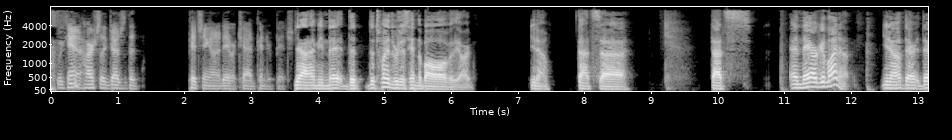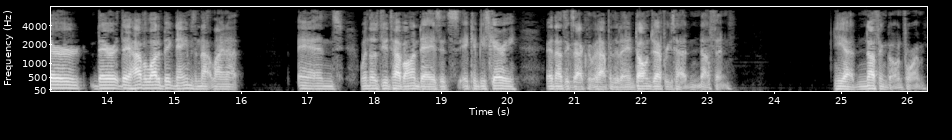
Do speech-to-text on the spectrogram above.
we can't harshly judge the pitching on a day where Chad Pinder pitched. Yeah, I mean the the the twins were just hitting the ball all over the yard. You know, that's uh that's and they are a good lineup. You know, they're they're they're they have a lot of big names in that lineup. And when those dudes have on days, it's it can be scary. And that's exactly what happened today. And Daulton Jefferies had nothing. He had nothing going for him.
